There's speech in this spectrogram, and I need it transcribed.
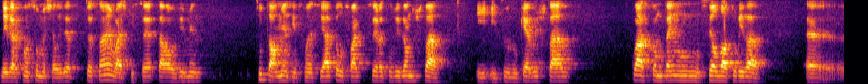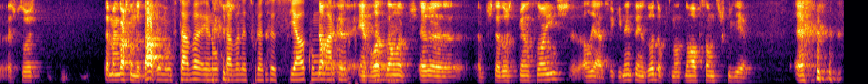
líder de consumo, mas ser líder de reputação, eu acho que isso é, está obviamente totalmente influenciado pelo facto de ser a televisão do Estado. E, e tudo o que é do Estado quase como tem um selo de autoridade. Uh, as pessoas também gostam da TAP. Eu não votava, eu não votava na Segurança Social como não, marca de reputação. Em relação a, a, a, prestadores de pensões, aliás, aqui nem tens outra, porque não, não há opção de escolher.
